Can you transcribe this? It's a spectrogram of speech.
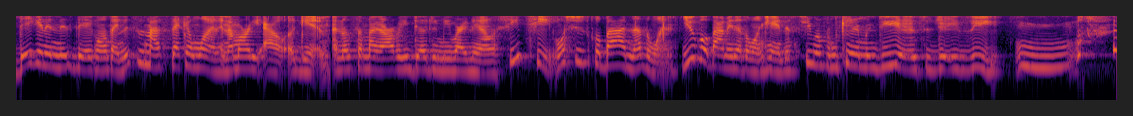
digging in this daggone thing. This is my second one and I'm already out again. I know somebody already judging me right now. She cheap. Why don't you just go buy another one? You go buy me another one, Candace. She went from Cameron Diaz to Jay-Z. Mm.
